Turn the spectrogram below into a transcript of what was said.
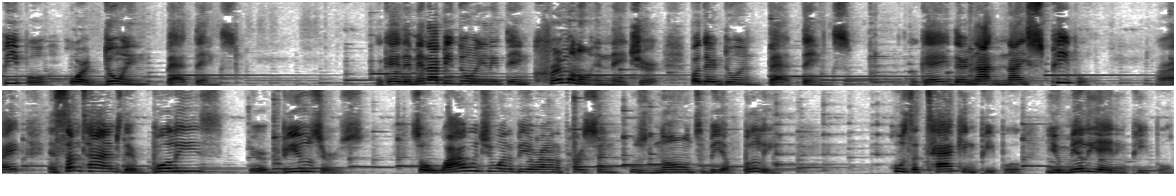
people who are doing bad things? Okay, they may not be doing anything criminal in nature, but they're doing bad things. Okay, they're not nice people. All right, and sometimes they're bullies, they're abusers. So, why would you want to be around a person who's known to be a bully, who's attacking people, humiliating people,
